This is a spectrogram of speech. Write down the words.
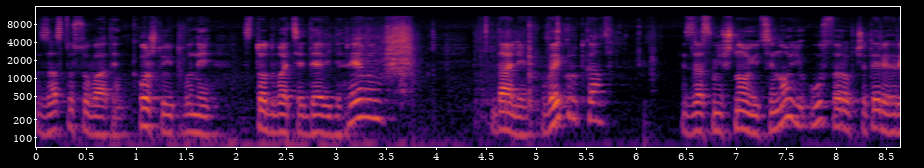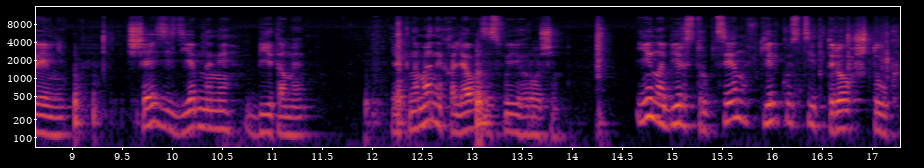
застосувати. Коштують вони 129 гривень. Далі викрутка за смішною ціною у 44 гривні. Ще й зі з'ємними бітами. Як на мене, халява за свої гроші. І набір струбцин в кількості трьох штук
